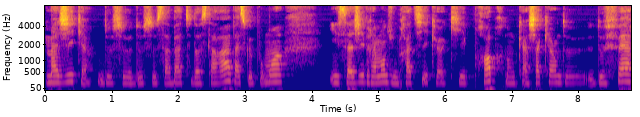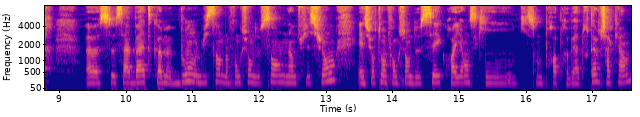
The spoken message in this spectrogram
magique de ce, de ce sabbat d'Ostara parce que pour moi, il s'agit vraiment d'une pratique qui est propre, donc à chacun de, de faire euh, ce sabbat comme bon lui semble en fonction de son intuition et surtout en fonction de ses croyances qui, qui sont propres ben, à tout un chacun.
